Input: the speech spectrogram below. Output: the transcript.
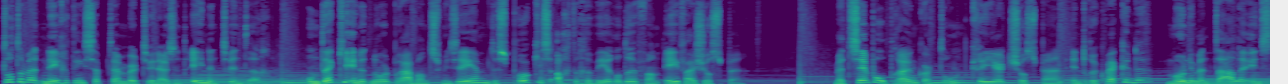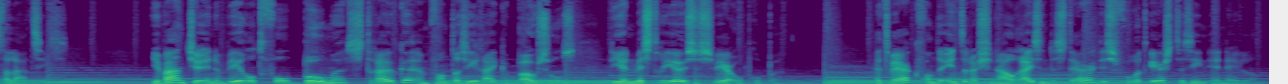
Tot en met 19 september 2021 ontdek je in het Noord-Brabants Museum de sprookjesachtige werelden van Eva Jospin. Met simpel bruin karton creëert Jospin indrukwekkende, monumentale installaties. Je waant je in een wereld vol bomen, struiken en fantasierijke bouwsels die een mysterieuze sfeer oproepen. Het werk van de internationaal reizende ster is voor het eerst te zien in Nederland.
